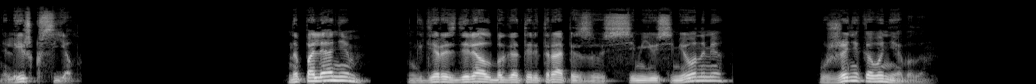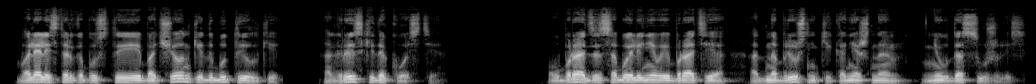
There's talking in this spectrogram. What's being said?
лишку съел. На поляне, где разделял богатырь трапезу с семью Симеонами, уже никого не было. Валялись только пустые бочонки да бутылки, огрызки да кости. Убрать за собой ленивые братья-однобрюшники, конечно, не удосужились.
